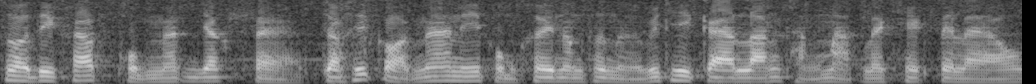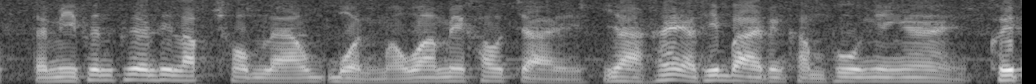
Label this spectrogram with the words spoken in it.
สวัสดีครับ ผมนัทยักษ์แสบ จากที่ก่อนหน้านี้ผมเคยนำเสนอวิธีการล้างถังหมักและเค้กไปแล้ว แต่มีเพื่อนๆที่รับชมแล้วบ่นมาว่าไม่เข้าใจ อยากให้อธิบายเป็นคำพูดง่ายๆ คลิป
